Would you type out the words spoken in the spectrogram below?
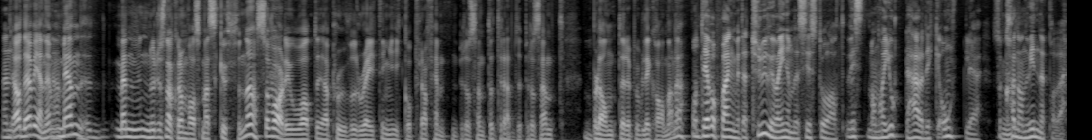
Men- ja, det er vi enige ja. om. Men, men når du snakker om hva som er skuffende, så var det jo at approval rating gikk opp fra 15% til 30% blant republikanerne. Og det var poenget mitt. Jeg tror vi var innom det siste òg, at hvis man har gjort det her og det ikke er ordentlig, så kan han vinne på det.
